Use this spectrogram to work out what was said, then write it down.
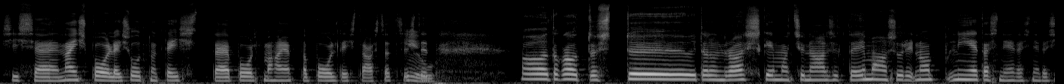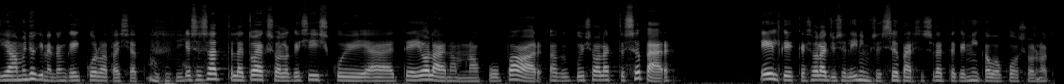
siis äh, naispool ei suutnud teist äh, poolt maha jätta poolteist aastat, sest et oo, ta kaotas töö, tal on raske emotsionaalselt, ta ema suri, no nii edasi, nii edasi, nii edasi ja muidugi need on kõik kurvad asjad. ja sa saad talle toeks olla ka siis, kui äh, te ei ole enam nagu paar, aga kui sa olete sõber, eelkõige sa oled ju selle inimese sõber, sest sa olete temaga nii kaua koos olnud,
